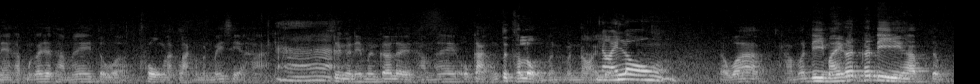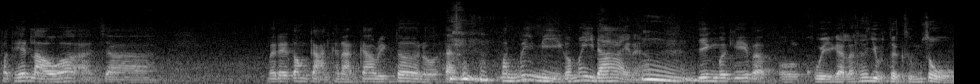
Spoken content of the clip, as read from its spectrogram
เนะครับมันก็จะทำให้ตัวโครงหลักๆ มันไม่เสียหาย อ่าซึ่งอันนี้มันก็เลยทำให้โอกาสของตึกถล่มมันมันน้อยน้อยลง แต่ว่าถามว่าดีไหมก็ก็ดีครับ แต่ประเทศเราก็อาจจะไม่ได้ต้องการขนาด 9 ริกเตอร์เนอะแต่ มันไม่มีก็ไม่ได้นะครับ อืม ยิ่งเมื่อกี้แบบโอ้คุยกันแล้วถ้าอยู่ตึกสูง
